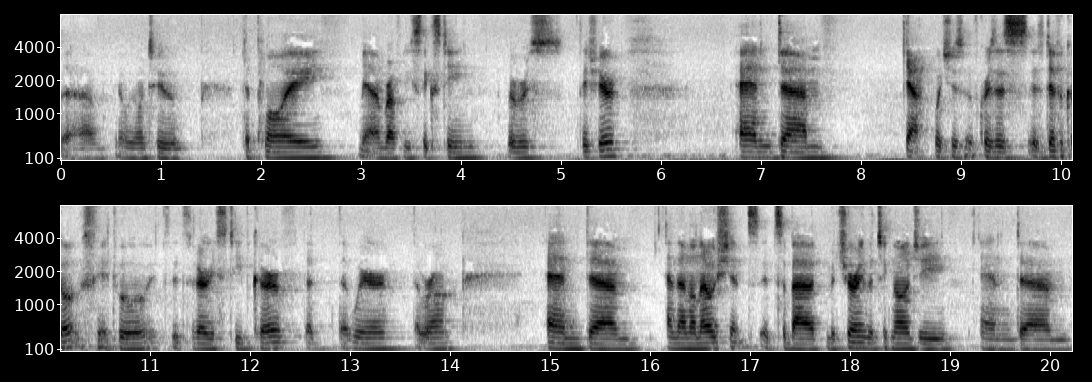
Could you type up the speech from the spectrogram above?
Um, you know, we want to deploy yeah, roughly 16 rivers this year, and um, yeah, which is of course is, is difficult. It will. It's, it's a very steep curve that, that we're that we're on, and um, and then on oceans, it's about maturing the technology and um,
